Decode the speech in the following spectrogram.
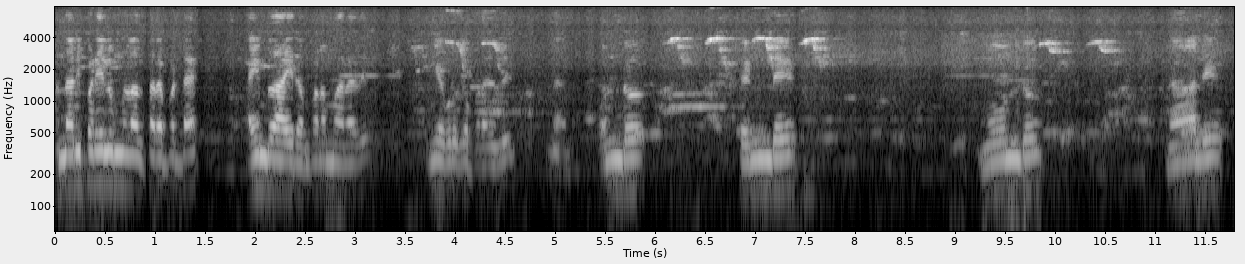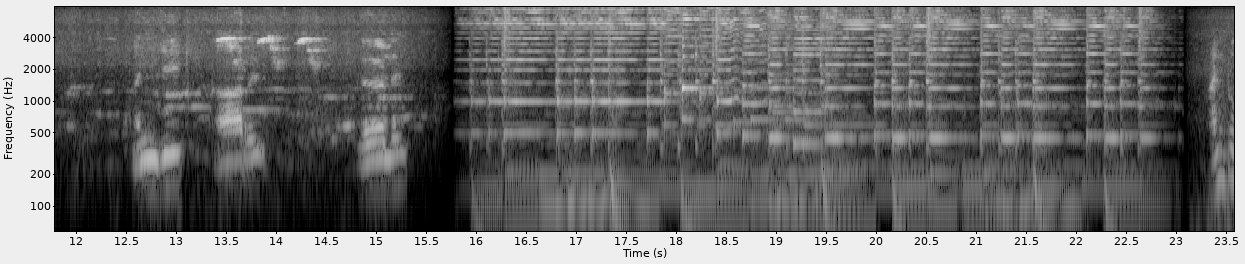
அந்த அடிப்படையில் உங்களால் தரப்பட்ட ஐம்பதாயிரம் பணமானது இங்கே கொடுக்கப்படுது. ஒன்று ரெண்டு மூன்று நாலு அஞ்சு ஆறு ஏழு. அன்பு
